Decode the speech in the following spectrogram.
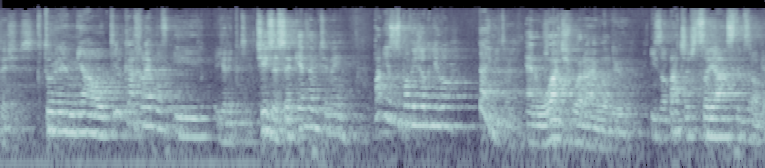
fishes. który miał kilka chlebów i, i rybki. Jesus said, Give them to me Pan Jezus powiedział do niego, daj mi te and watch what I will do. i zobaczysz, co ja z tym zrobię.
